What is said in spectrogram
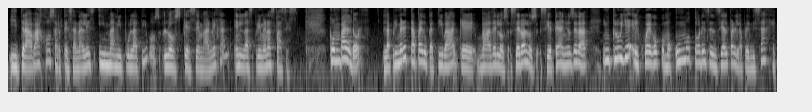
y trabajos artesanales y manipulativos, los que se manejan en las primeras fases. Con Waldorf la primera etapa educativa, que va de los 0 a los 7 años de edad, incluye el juego como un motor esencial para el aprendizaje.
